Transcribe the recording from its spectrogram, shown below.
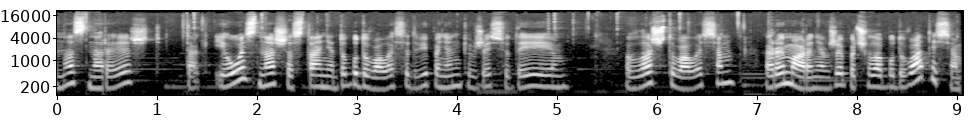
У нас нарешті. Так, і ось наша стання добудувалася. Дві панянки вже сюди влаштувалися. Ремарня вже почала будуватися.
